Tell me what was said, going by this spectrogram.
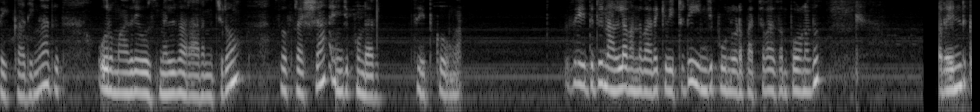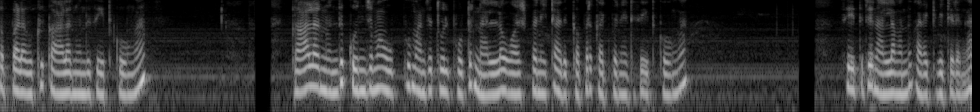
சேர்க்காதீங்க. அது ஒரு மாதிரி ஒரு ஸ்மெல் வர ஆரம்பிச்சிடும். ஸோ ஃப்ரெஷ்ஷாக இஞ்சி பூண்டு அரை சேர்த்துக்கோங்க. சேர்த்துட்டு நல்லா வந்து வதக்கி விட்டுட்டு இஞ்சி பூண்டோட பச்சை வாசம் போனதும் ரெண்டு கப் அளவுக்கு காளான் வந்து சேர்த்துக்கோங்க. காளான் வந்து கொஞ்சமாக உப்பு மஞ்சத்தூள் போட்டு நல்லா வாஷ் பண்ணிவிட்டு அதுக்கப்புறம் கட் பண்ணிவிட்டு சேர்த்துக்கோங்க. சேர்த்துட்டு நல்லா வந்து வதக்கி விட்டுடுங்க.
